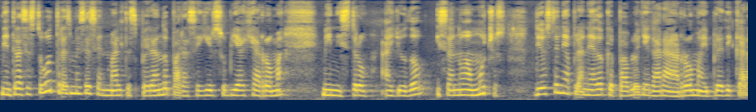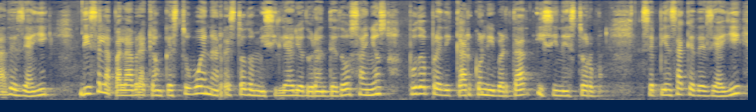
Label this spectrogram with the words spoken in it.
Mientras estuvo tres meses en Malta esperando para seguir su viaje a Roma, ministró, ayudó y sanó a muchos. Dios tenía planeado que Pablo llegara a Roma y predicara desde allí. Dice la palabra que aunque estuvo en arresto domiciliario durante dos años, pudo predicar con libertad y sin estorbo. Se piensa que desde allí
